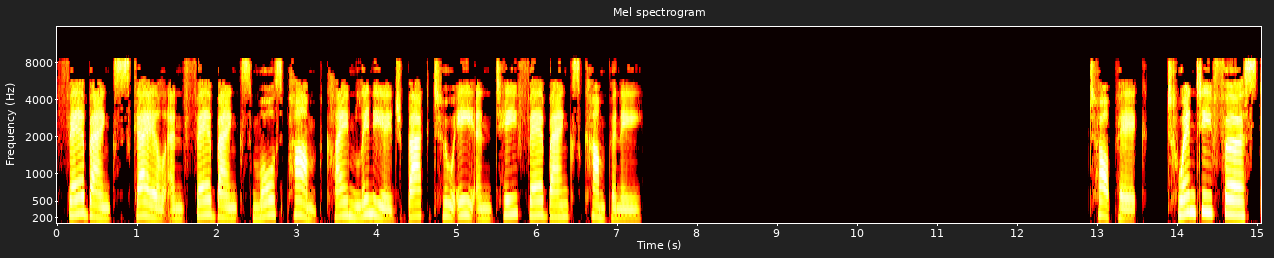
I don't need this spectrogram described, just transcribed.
Fairbanks Scale and Fairbanks Morse Pump claim lineage back to E&T Fairbanks Company. Topic: 21st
